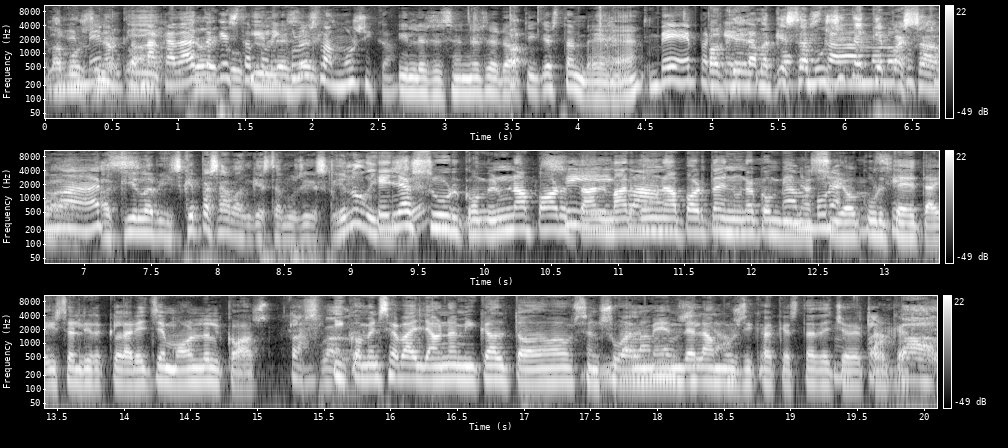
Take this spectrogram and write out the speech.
La música, clar. m'ha quedat Jo d'aquesta pel·lícula és la música. i les escenes eròtiques també, eh? Bé, perquè, Perquè amb aquesta música què passava? Acostumats. Aquí l'ha vist. Què passava amb aquesta música? És que jo no l'he vist, Ella eh? surt com en una porta, Sí, al marc d'una porta, en una combinació una- curteta, i se li clareja molt el cos. Clar. I comença a ballar una mica el to sensualment de la música. música aquesta de Joe Cocker. Val,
